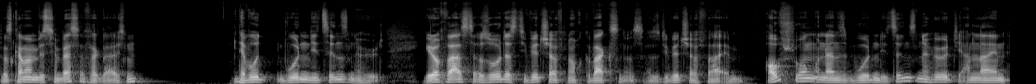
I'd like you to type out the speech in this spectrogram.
das kann man ein bisschen besser vergleichen, da wurden die Zinsen erhöht. Jedoch war es da so, dass die Wirtschaft noch gewachsen ist. Also die Wirtschaft war im Aufschwung und dann wurden die Zinsen erhöht, die Anleihen,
